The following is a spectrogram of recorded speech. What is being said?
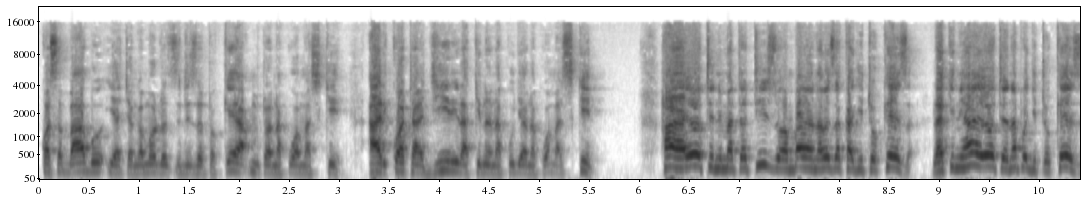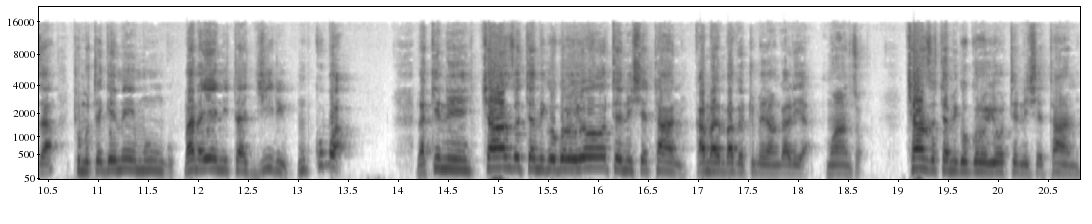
kwa sababu ya changamoto zilizotokea mtu anakuwa maskini. Alikuwa tajiri lakini anakuja anakuwa maskini. Haya yote ni matatizo ambayo anaweza kajitokeza lakini haya yote yanapojitokeza tumtegemee mungu. Maana yeye ni tajiri mkubwa. Lakini chanzo cha migogoro yote ni shetani kama ambavyo tumeangalia mwanzo. Chanzo cha migogoro yote ni shetani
